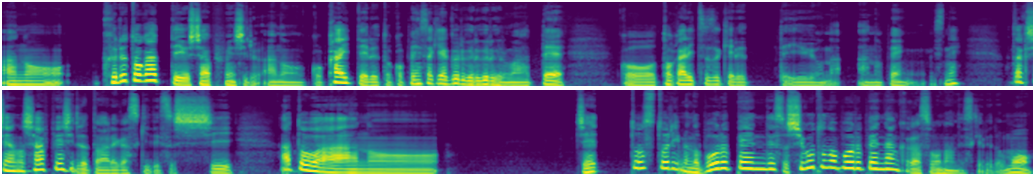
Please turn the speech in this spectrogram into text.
あのー、クルトガっていうシャープペンシル、あのー、こう書いてるとこうペン先がぐるぐるぐるぐる回って、こう、尖り続けるっていうような、あの、ペンですね。私、あの、シャープペンシルだとあれが好きですし、あとは、あのジェットストリームのボールペンですと。仕事のボールペンなんかがそうなんですけれども、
